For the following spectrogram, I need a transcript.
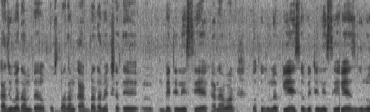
কাজু বাদাম পোস্ত বাদাম কাঠবাদাম একসাথে বেটে নিয়েছি। এখানে আবার কতগুলো পেঁয়াজও বেটে নিয়েছি। পেঁয়াজগুলো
